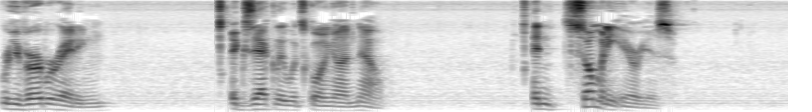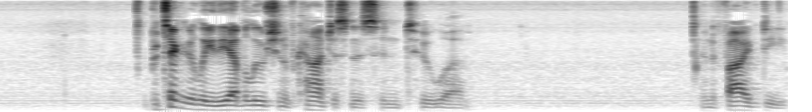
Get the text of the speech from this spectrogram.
reverberating exactly what's going on now in so many areas, particularly the evolution of consciousness into uh, into 5D.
